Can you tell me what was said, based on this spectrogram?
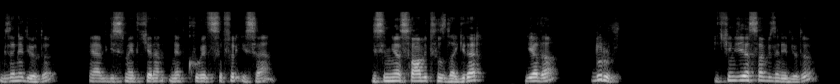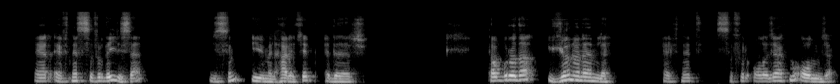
bize ne diyordu? Eğer bir cisim etkileyen net kuvvet sıfır ise cisim ya sabit hızla gider ya da durur. İkinci yasa bize ne diyordu? Eğer F net sıfır değil ise cisim ivmeli hareket eder. Tabi burada yön önemli. F net sıfır olacak mı olmayacak.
